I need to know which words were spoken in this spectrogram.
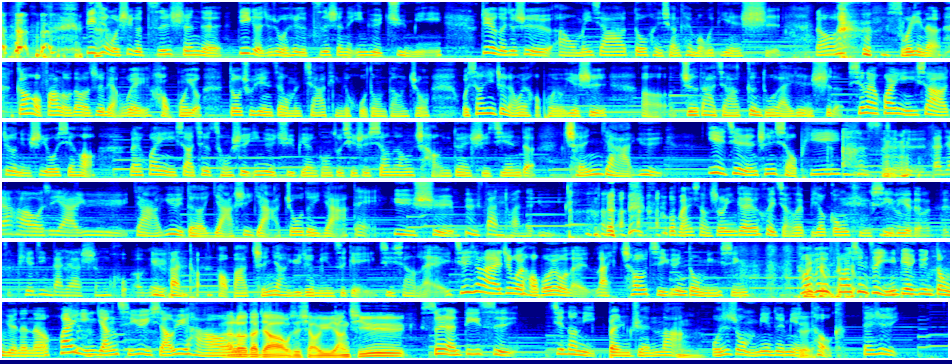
毕竟我是一个资深的，第一个就是我是一个资深的音乐剧迷，第二个就是啊，我们一家都很喜欢看某个电视，然后 所以呢，刚好发楼到的这两位好朋友都出现在我们家庭的活动当中。我相信这两位好朋友也是呃值得大家更多来认识的。先来欢迎一下这个女士优先哈，来欢迎一下，这个从事音乐剧表演工作其实相当长一段时间的陈雅玉。业界人称小 P，是大家好，我是雅玉。雅玉的雅是亚洲的雅，对，玉是玉饭团的玉。我本来想说应该会讲的比较宫廷系列的，这是贴近大家的生活。玉饭团，好，把陈雅玉这个名字给记下来。接下来这位好朋友来来，超级运动明星，他会不会发现自己已经变运动员了呢？欢迎杨奇玉，小玉好。Hello，大家好，我是小玉杨奇玉。虽然第一次。见到你本人啦，我是说我们面对面 talk，但是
